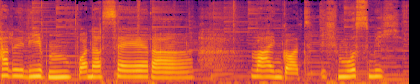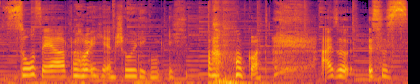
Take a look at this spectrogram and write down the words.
Hallo ihr Lieben, buonasera. Mein Gott, ich muss mich so sehr bei euch entschuldigen. Ich, oh Gott. Also es ist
